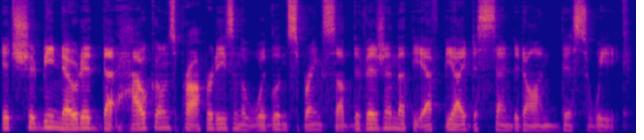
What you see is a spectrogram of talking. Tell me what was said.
It should be noted that Houck owns properties in the Woodland Springs subdivision that the FBI descended on this week.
